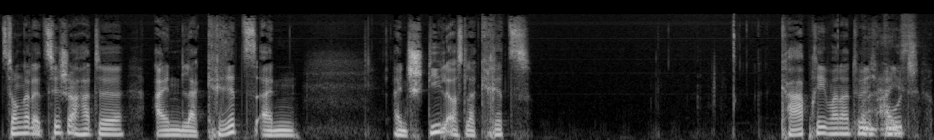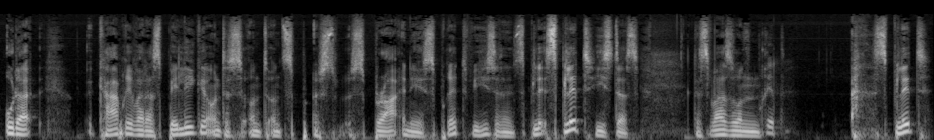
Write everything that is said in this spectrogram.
Zonka der Zischer hatte einen Lakritz, einen, einen Stiel aus Lakritz. Capri war natürlich Und Eis. gut. Oder Capri war das billige und das und und Sp Spra nee, Sprit, wie hieß das denn? Split, Split hieß das. Das war so ein Brit. Split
